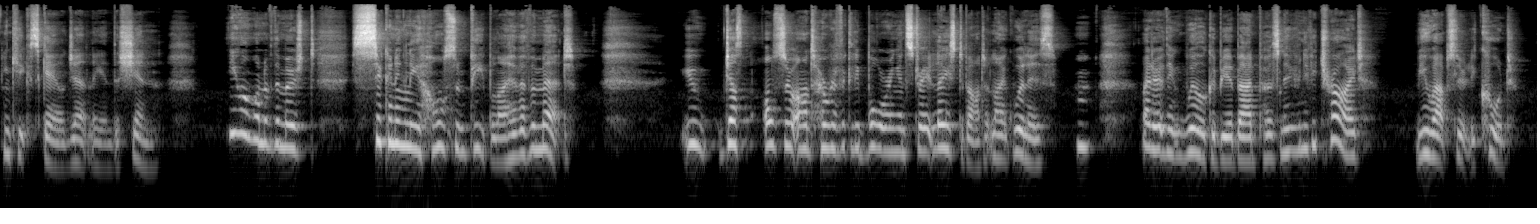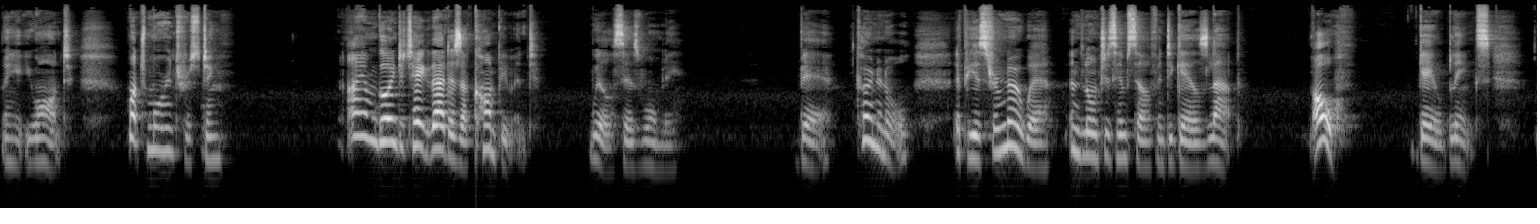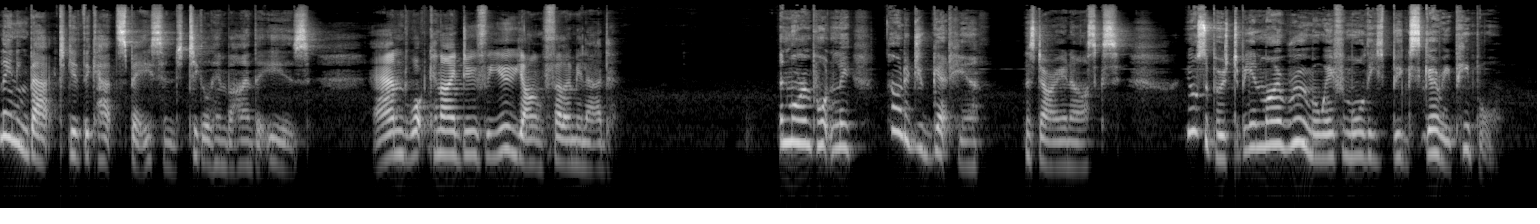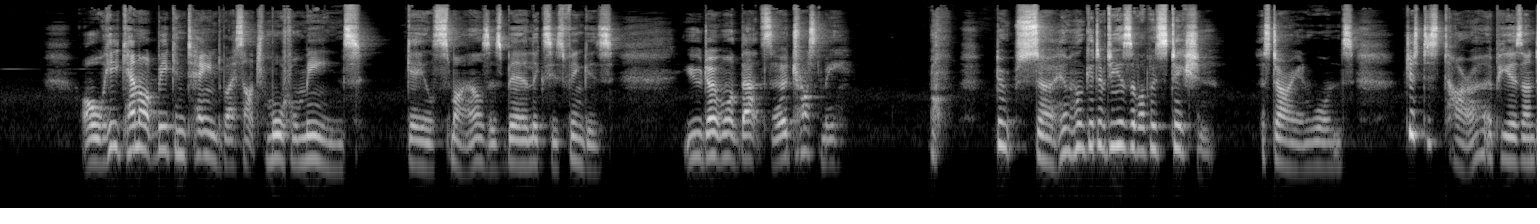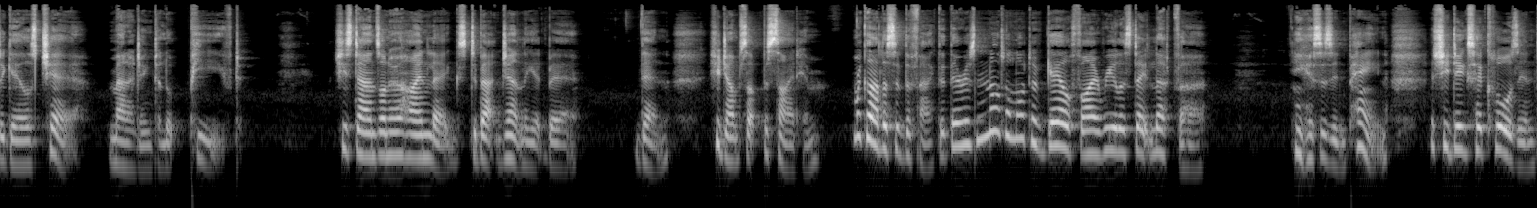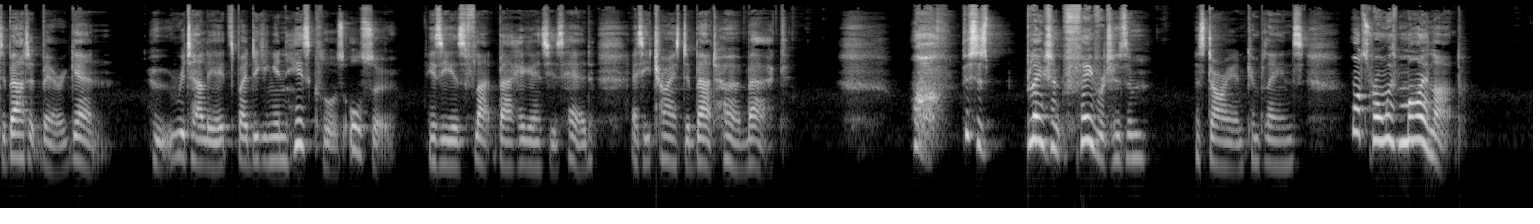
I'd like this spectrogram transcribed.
He kicks Gale gently in the shin. You are one of the most sickeningly wholesome people I have ever met. You just also aren't horrifically boring and straight laced about it like Will is. Hmm? I don't think Will could be a bad person even if he tried. You absolutely could, and yet you aren't. Much more interesting. I am going to take that as a compliment, Will says warmly. Bear, cone and all, appears from nowhere and launches himself into Gale's lap. Oh! Gale blinks, leaning back to give the cat space and tickle him behind the ears. And what can I do for you, young fellow, me lad? And more importantly, how did you get here? Astarion asks. You're supposed to be in my room away from all these big scary people. Oh, he cannot be contained by such mortal means. Gale smiles as Bear licks his fingers. You don't want that, sir, trust me. Oh, don't sir him, he'll get ideas about his station, Astarion warns, just as Tara appears under Gale's chair, managing to look peeved. She stands on her hind legs to bat gently at Bear. Then she jumps up beside him, regardless of the fact that there is not a lot of Galefy real estate left for her. He hisses in pain as she digs her claws in to bat at Bear again, who retaliates by digging in his claws also, his ears flat back against his head as he tries to bat her back. Oh, this is blatant favoritism, Astarion complains. What's wrong with my lap?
